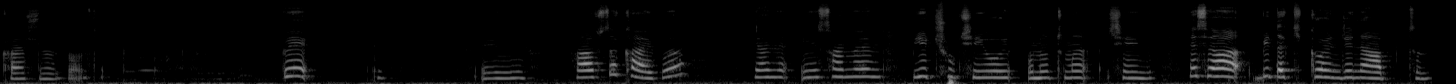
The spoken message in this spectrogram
karşınızda olacak. Ve e, hafıza kaybı yani insanların birçok şeyi unutma şeyini. Mesela bir dakika önce ne yaptın?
